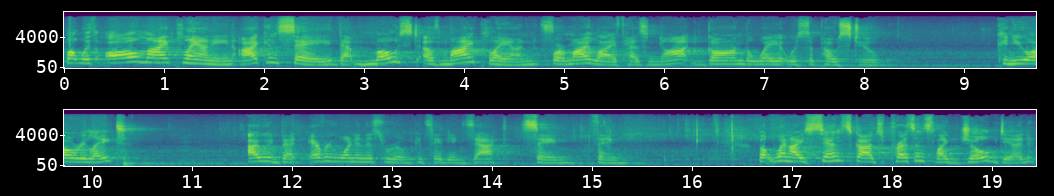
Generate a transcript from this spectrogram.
But with all my planning, I can say that most of my plan for my life has not gone the way it was supposed to. Can you all relate? I would bet everyone in this room could say the exact same thing. But when I sense God's presence like Job did,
